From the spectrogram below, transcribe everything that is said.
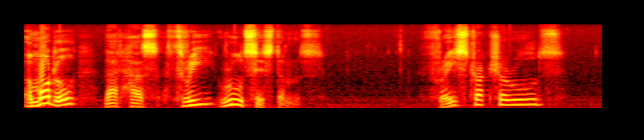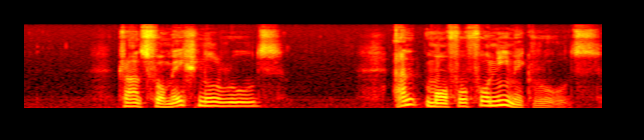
a model that has three rule systems phrase structure rules, transformational rules, and morphophonemic rules.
